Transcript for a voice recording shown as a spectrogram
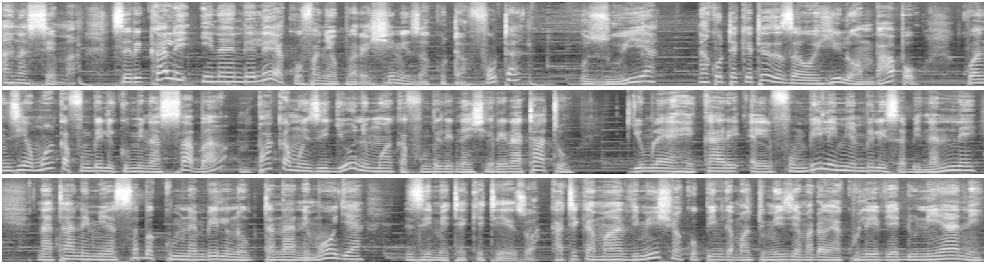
anasema serikali inaendelea kufanya operesheni za kutafuta, kuzuia na kuteketeza zao hilo ambapo kuanzia mwaka 2017 mpaka mwezi Juni mwaka 2023 jumla ya hekari 2274 na tani 712.81 zimeteketezwa katika maadhimisho ya kupinga matumizi ya madawa ya kulevya duniani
